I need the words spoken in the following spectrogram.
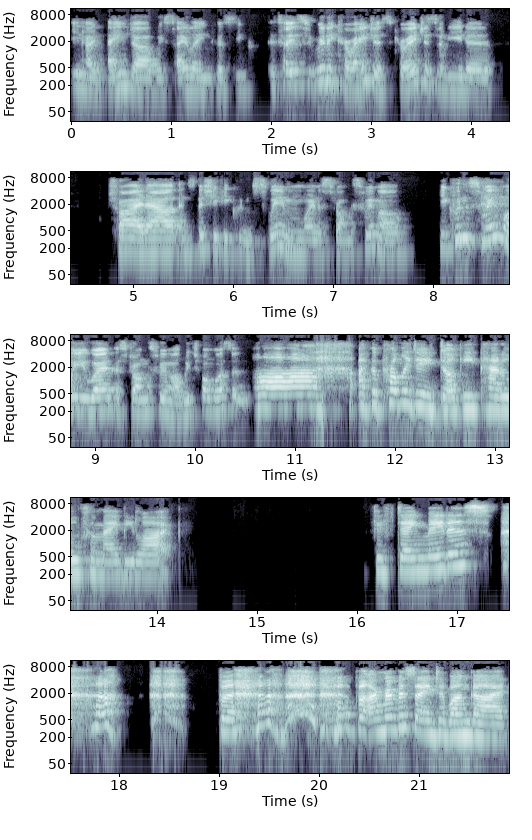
you know danger with sailing because so it's really courageous, courageous of you to try it out, and especially if you couldn't swim, weren't a strong swimmer. You couldn't swim, or you weren't a strong swimmer. Which one was it? Uh, I could probably do doggy paddle for maybe like 15 meters. but but I remember saying to one guy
